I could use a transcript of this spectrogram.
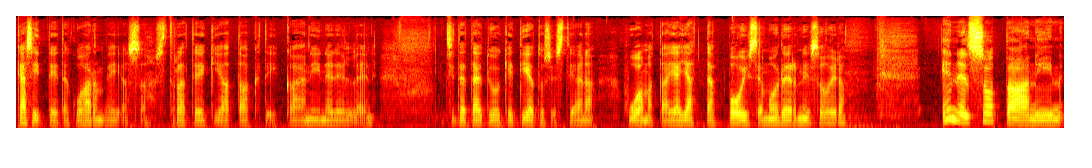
käsitteitä kuin armeijassa, strategia, taktiikkaa ja niin edelleen. Että sitä täytyy oikein tietoisesti aina huomata ja jättää pois ja modernisoida. Ennen sotaa niin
